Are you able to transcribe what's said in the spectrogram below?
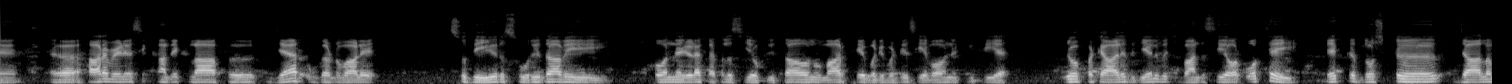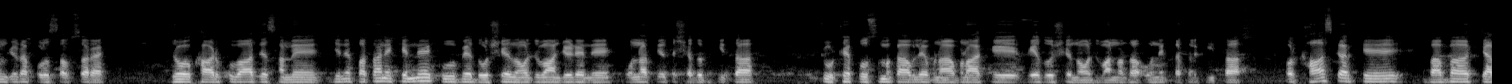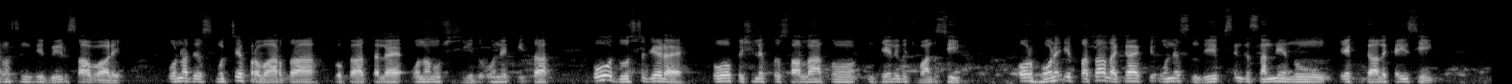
ਹਰ ਵੇਲੇ ਸਿੱਖਾਂ ਦੇ ਖਿਲਾਫ ਜ਼ਹਿਰ ਉਗੜਨ ਵਾਲੇ ਸੁਧੀਰ ਸੂਰੀ ਦਾ ਵੀ ਉਹਨੇ ਜਿਹੜਾ ਕਤਲ ਸੀ, ਉਹ ਕੀਤਾ। ਉਹਨੂੰ ਮਾਰ ਕੇ ਬੜੀ ਵੱਡੀ ਸੇਵਾ ਉਹਨੇ ਕੀਤੀ ਹੈ। ਜੋ ਪਟਿਆਲੇ ਦੀ ਜੇਲ੍ਹ ਵਿੱਚ ਬੰਦ ਸੀ ਔਰ ਉੱਥੇ ਹੀ ਇੱਕ ਦੁਸ਼ਟ ਜ਼ਾਲਮ ਜਿਹੜਾ ਪੁਲਿਸ ਅਫਸਰ ਹੈ, ਜੋ ਖਾੜਕੂਵਾਦ ਦੇ ਸਮੇਂ ਜਿਹਨੇ ਪਤਾ ਨਹੀਂ ਕਿੰਨੇ ਕੁ ਬੇਦੋਸ਼ੇ ਨੌਜਵਾਨ ਜਿਹੜੇ ਨੇ, ਉਹਨਾਂ ਤੇ ਤਸ਼ੱਦਦ ਕੀਤਾ, ਝੂਠੇ ਪੁਲਿਸ ਮੁਕਾਬਲੇ ਬਣਾ ਬਣਾ ਕੇ ਬੇਦੋਸ਼ੇ ਨੌਜਵਾਨਾਂ ਦਾ ਉਹਨੇ ਕਤਲ ਕੀਤਾ। ਔਰ ਖਾਸ ਕਰਕੇ ਬਾਬਾ ਚਰਨ ਸਿੰਘ ਜੀ ਬੀੜ ਸਾਹਿਬ ਵਾਲੇ, ਉਹਨਾਂ ਦੇ ਸਮੁੱਚੇ ਪਰਿਵਾਰ ਦਾ ਉਹ ਕਾਤਲ ਹੈ, ਉਹਨਾਂ ਨੂੰ ਸ਼ਹੀਦ ਉਹਨੇ ਕੀਤਾ। ਉਹ ਦੁਸ਼ਟ ਜਿਹੜਾ ਹੈ, ਉਹ ਪਿਛਲੇ ਕੁਝ ਸਾਲਾਂ ਤੋਂ ਜੇਲ੍ਹ ਵਿੱਚ ਬੰਦ ਸੀ। ਔਰ ਹੁਣ ਇਹ ਪਤਾ ਲੱਗਾ ਕਿ ਉਹਨੇ ਸੰਦੀਪ ਸਿੰਘ ਸੰਨੇ ਨੂੰ ਇੱਕ ਗੱਲ ਕਹੀ ਸੀ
